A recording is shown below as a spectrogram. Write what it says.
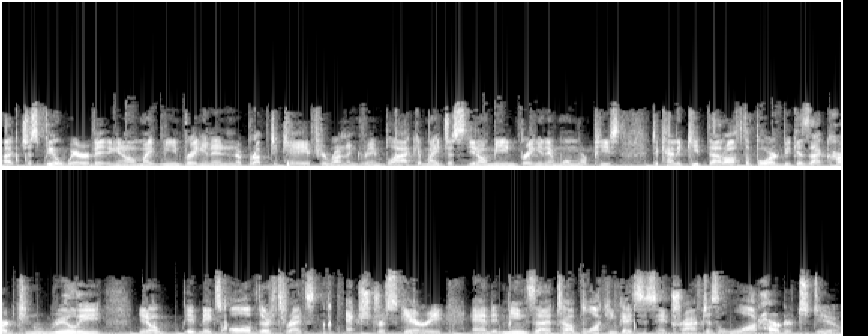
uh, just be aware of it. You know, it might mean bringing in an Abrupt Decay if you're running green black. It might just, you know, mean bringing in one more piece to kind of keep that off the board because that card can really, you know, it makes all of their threats extra scary, and it means that uh, blocking Geist of Saint-Traft is a lot harder to do.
